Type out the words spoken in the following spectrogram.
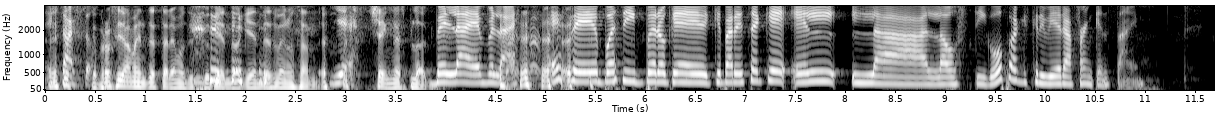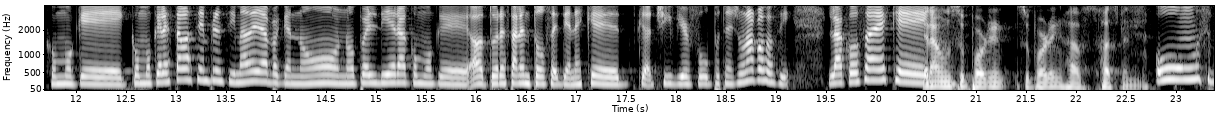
exacto. Que próximamente estaremos discutiendo aquí en Desmenuzando. Yes. Shameless plug. ¿Verdad? Es verdad. Este, pues sí, pero que, que parece que él la, la hostigó para que escribiera Frankenstein. Como que, como que él estaba siempre encima de ella para que no, no perdiera como que, ah, tú eres talentosa y tienes que, que achieve your full potential. Una cosa así. La cosa es que... Era un supporting, supporting hus- husband. Un su-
